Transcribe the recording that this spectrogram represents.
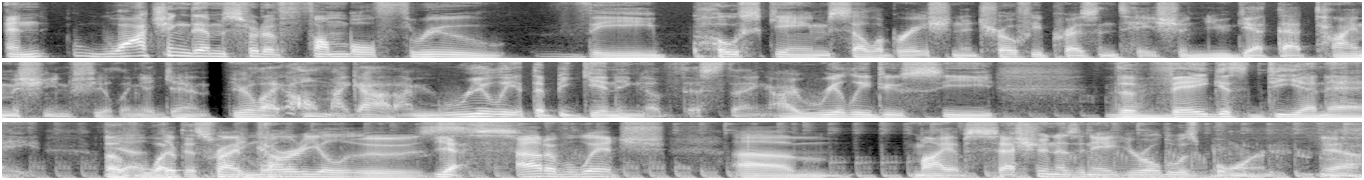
and watching them sort of fumble through the post game celebration and trophy presentation, you get that time machine feeling again. You're like, oh my God, I'm really at the beginning of this thing. I really do see the Vegas DNA of Yeah, what the this primordial ooze. Yes. Out of which um, My obsession as an eight year old was born. Yeah.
